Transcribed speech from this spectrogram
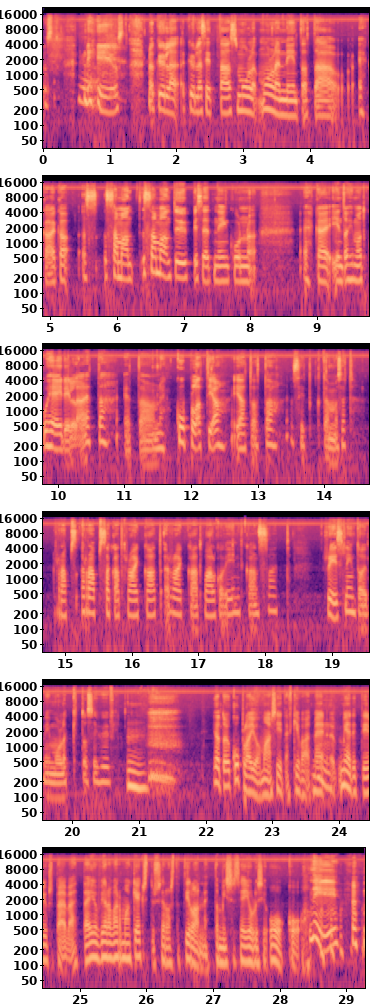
just. niin just. No kyllä, kyllä sitten taas mulle, mulle niin tota, ehkä aika saman, samantyyppiset niin kuin ehkä intohimot kuin Heidillä, että, että on ne kuplat ja, ja tota, sitten tämmöiset raps, rapsakat, raikkaat, raikkaat valkoviinit kanssa, että Riesling toimii mullekin tosi hyvin. Mm. Joo, toi kuplajuoma on siitä kiva. Että me mm. mietittiin yksi päivä, että ei ole vielä varmaan keksitty sellaista tilannetta, missä se ei olisi ok. Niin,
